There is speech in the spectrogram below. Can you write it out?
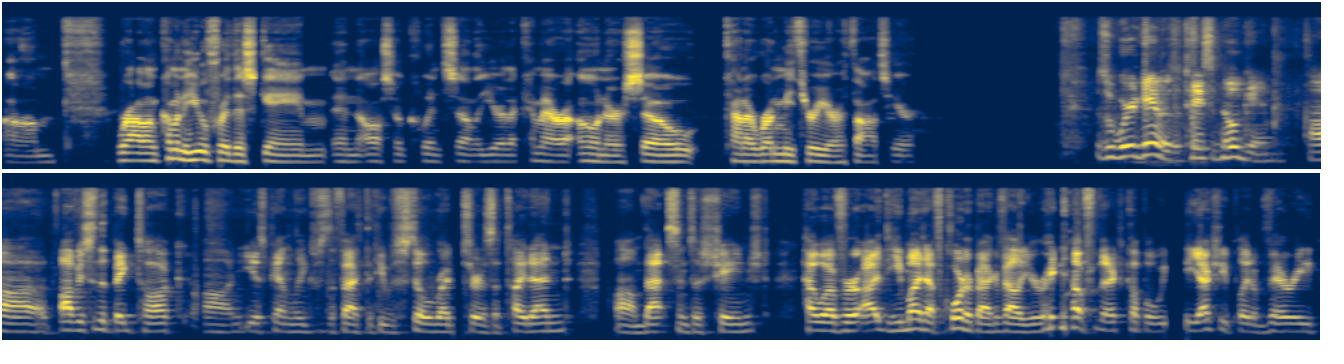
Um, Rob, I'm coming to you for this game, and also coincidentally, you're the Kamara owner, so kind of run me through your thoughts here. It was a weird game. It was a Taysom Hill game. Uh, obviously, the big talk on ESPN leagues was the fact that he was still registered as a tight end. Um, that since has changed. However, I, he might have quarterback value right now for the next couple weeks. He actually played a very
